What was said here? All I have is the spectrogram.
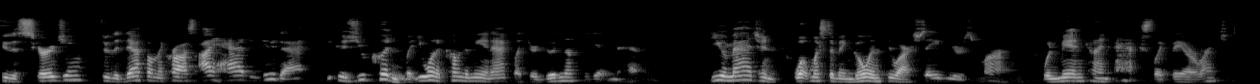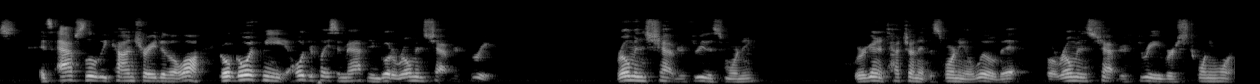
through the scourging, through the death on the cross. I had to do that because you couldn't, but you want to come to me and act like you're good enough to get into heaven. Can you imagine what must have been going through our Savior's mind when mankind acts like they are righteous? It's absolutely contrary to the law. Go, go with me, hold your place in Matthew and go to Romans chapter 3. Romans chapter 3 this morning. We're going to touch on it this morning a little bit, but Romans chapter 3, verse 21.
